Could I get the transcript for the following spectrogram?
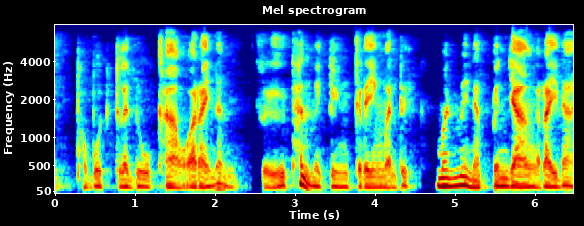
พพบุตรกระดูข้าวอะไรนั่น หรือท่านไม่เกรงเกรงมันหรือมันไม่นับเป็นอย่างไรได้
